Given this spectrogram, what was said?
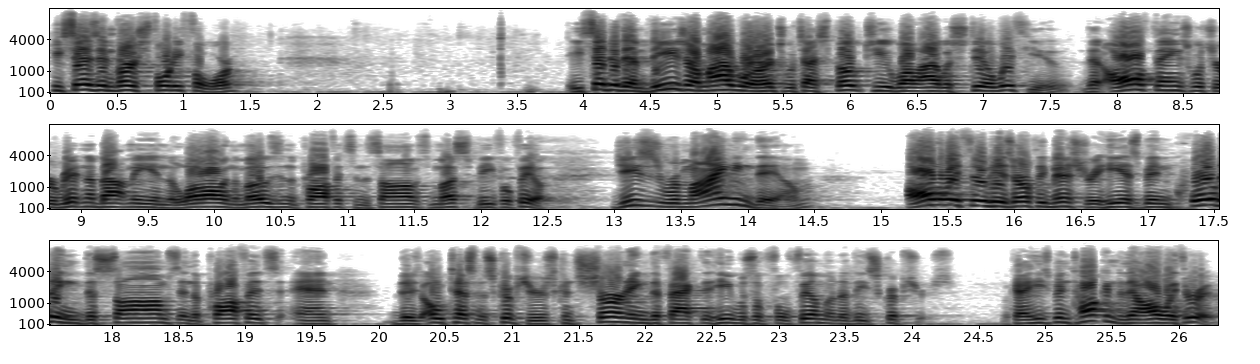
he says in verse 44, he said to them, These are my words which I spoke to you while I was still with you, that all things which are written about me in the law and the Moses and the prophets and the Psalms must be fulfilled. Jesus is reminding them all the way through his earthly ministry, he has been quoting the Psalms and the prophets and the Old Testament scriptures concerning the fact that he was a fulfillment of these scriptures. Okay, he's been talking to them all the way through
